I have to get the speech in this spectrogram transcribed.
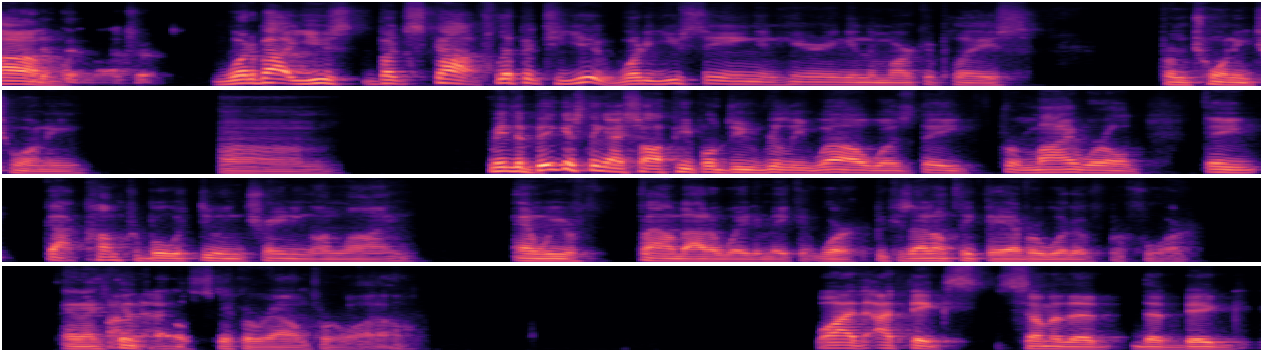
Um, what about you? But Scott, flip it to you. What are you seeing and hearing in the marketplace from 2020 um, I mean, the biggest thing I saw people do really well was they, for my world, they got comfortable with doing training online, and we found out a way to make it work because I don't think they ever would have before, and I think that'll stick around for a while. Well, I, I think some of the the big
